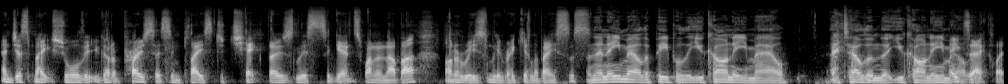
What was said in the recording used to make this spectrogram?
and just make sure that you've got a process in place to check those lists against one another on a reasonably regular basis. And then email the people that you can't email and tell them that you can't email. Exactly.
